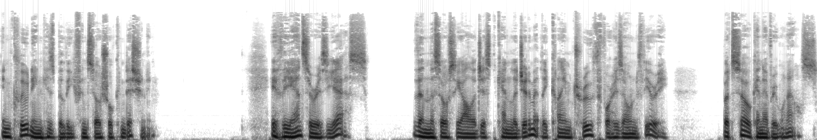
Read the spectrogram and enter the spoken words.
including his belief in social conditioning. If the answer is yes, then the sociologist can legitimately claim truth for his own theory, but so can everyone else.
